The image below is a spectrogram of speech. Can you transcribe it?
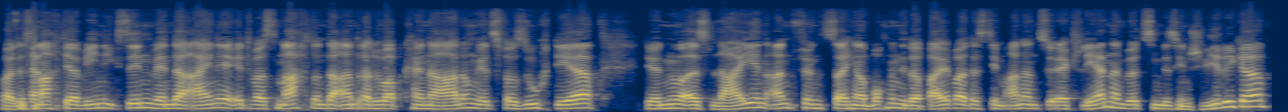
Weil es ja. macht ja wenig Sinn, wenn der eine etwas macht und der andere hat überhaupt keine Ahnung. Jetzt versucht der, der nur als Laie in Anführungszeichen am Wochenende dabei war, das dem anderen zu erklären, dann wird es ein bisschen schwieriger.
